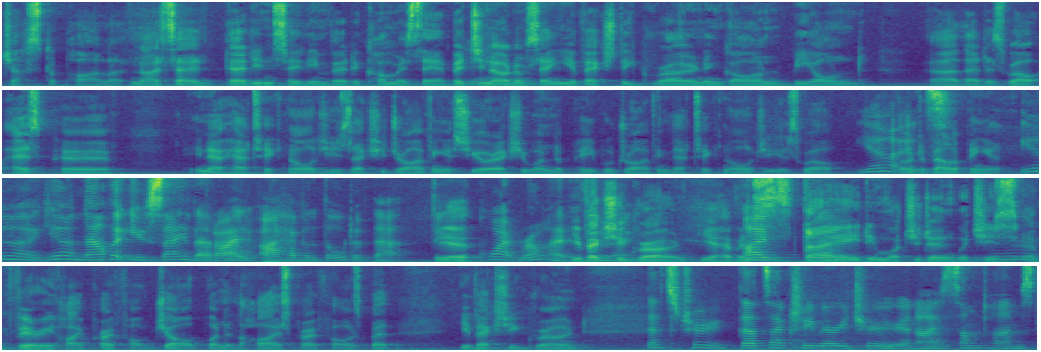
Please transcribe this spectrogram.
just a pilot. And I say they didn't see the inverted commas there, but you know what I'm saying. You've actually grown and gone beyond uh, that as well, as per you know how technology is actually driving us. You're actually one of the people driving that technology as well, yeah, or developing it. Yeah, yeah. Now that you say that, I, I haven't thought of that. But Yeah. you're quite right. You've you actually know. grown. You haven't I've stayed in what you're doing, which is a very high profile job, one of the highest profiles. But you've actually grown. That's true. That's actually very true. And I sometimes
